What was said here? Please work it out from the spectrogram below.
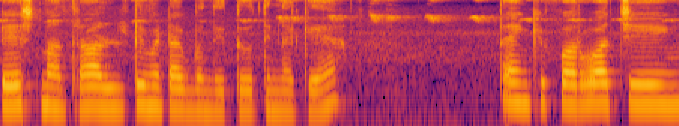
ಟೇಸ್ಟ್ ಮಾತ್ರ ಅಲ್ಟಿಮೇಟಾಗಿ ಬಂದಿತ್ತು ತಿನ್ನೋಕ್ಕೆ. ಥ್ಯಾಂಕ್ ಯು ಫಾರ್ ವಾಚಿಂಗ್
